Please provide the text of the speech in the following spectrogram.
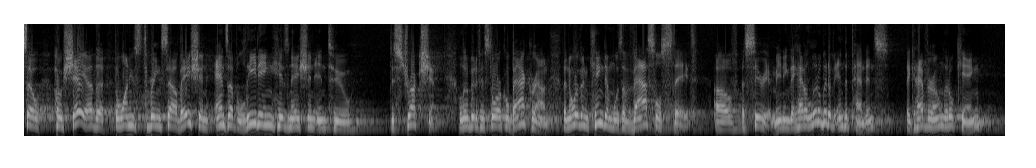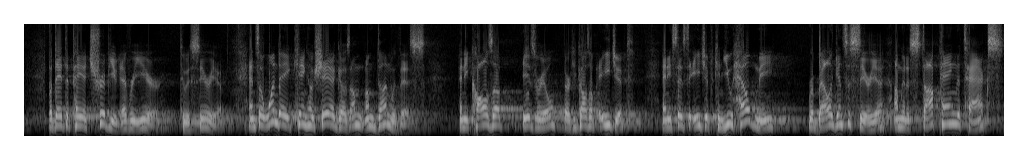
So Hoshea, the, the one who's to bring salvation, ends up leading his nation into destruction. A little bit of historical background. The northern kingdom was a vassal state of Assyria, meaning they had a little bit of independence. They could have their own little king, but they had to pay a tribute every year to Assyria. And so one day, King Hoshea goes, I'm, I'm done with this. And he calls up Israel, or he calls up Egypt, and he says to Egypt, Can you help me rebel against Assyria? I'm going to stop paying the tax,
